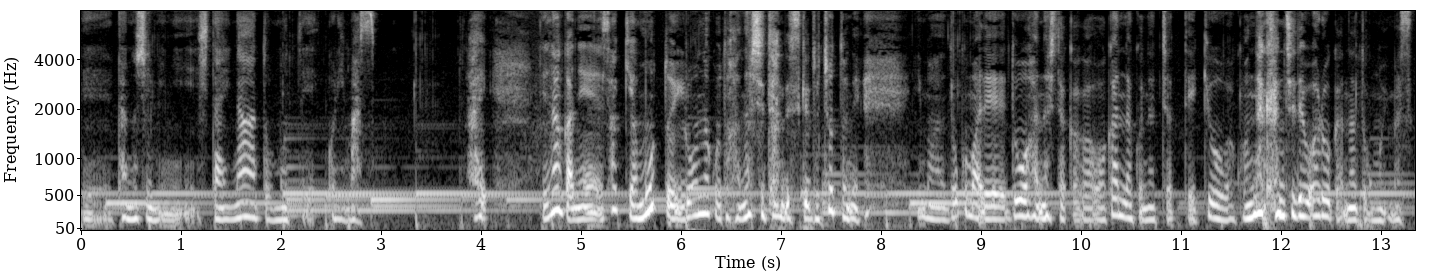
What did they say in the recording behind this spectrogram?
えー、楽しみにしたいなと思っております。はい、でなんかねさっきはもっといろんなこと話してたんですけどちょっとね今どこまでどう話したかが分かんなくなっちゃって今日はこんな感じで終わろうかなと思います。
